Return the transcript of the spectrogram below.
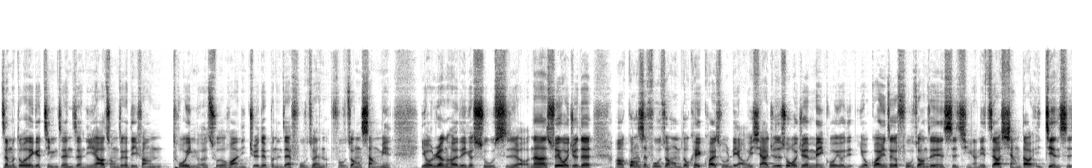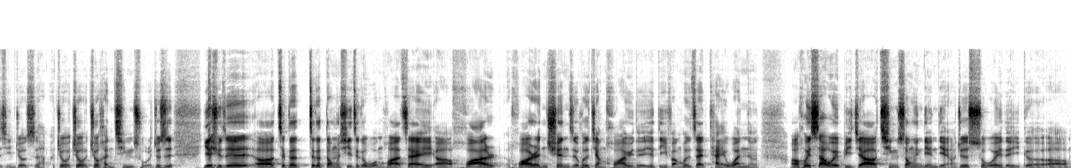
这么多的一个竞争者，你要从这个地方脱颖而出的话，你绝对不能在服装服装上面有任何的一个疏失哦。那所以我觉得，哦，光是服装我们都可以快速聊一下，就是说，我觉得美国有有关于这个服装这件事情啊，你只要想到一件事情，就是就就就很清楚了，就是也许这些呃这个这个东西这个文化在呃华华人圈子或者讲华语的一些地方，或者在台湾呢。呃，会稍微比较轻松一点点啊，就是所谓的一个呃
